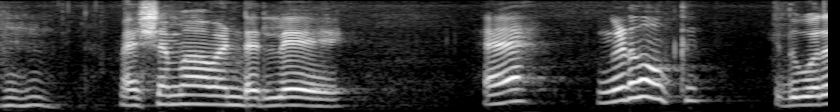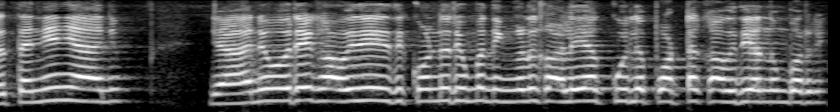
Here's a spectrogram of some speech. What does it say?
വിഷമാവണ്ടല്ലേ? ഏ ഇങ്ങോട്ട് നോക്ക്. ഇതുപോലെ തന്നെ ഞാനും. ഞാനും ഒരേ കവിത എഴുതിക്കൊണ്ട് വരുമ്പോൾ നിങ്ങൾ കളിയാക്കൂല പൊട്ട കവിതയാന്നും പറഞ്ഞു.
